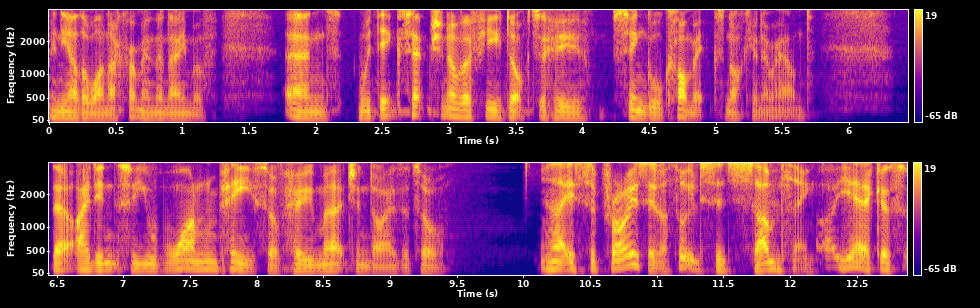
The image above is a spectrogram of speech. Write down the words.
and the other one I can't remember the name of. And with the exception of a few Doctor Who single comics knocking around, that I didn't see one piece of Who merchandise at all. That is surprising. I thought you'd said something. Uh, yeah, because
